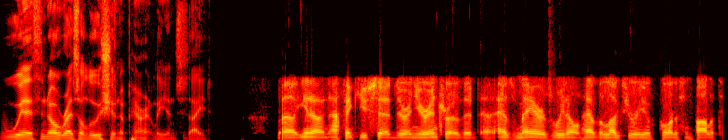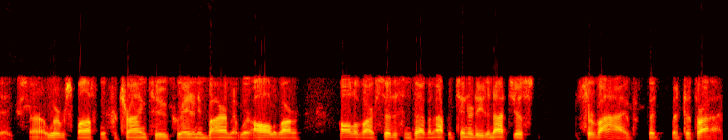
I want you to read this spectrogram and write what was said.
with no resolution apparently in sight. Well, you know, and I think you said during your intro that uh, as mayors, we don't have the luxury of partisan politics. Uh, we're responsible for trying to create an environment where all of our all of our citizens have an opportunity to not just survive, but but to thrive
